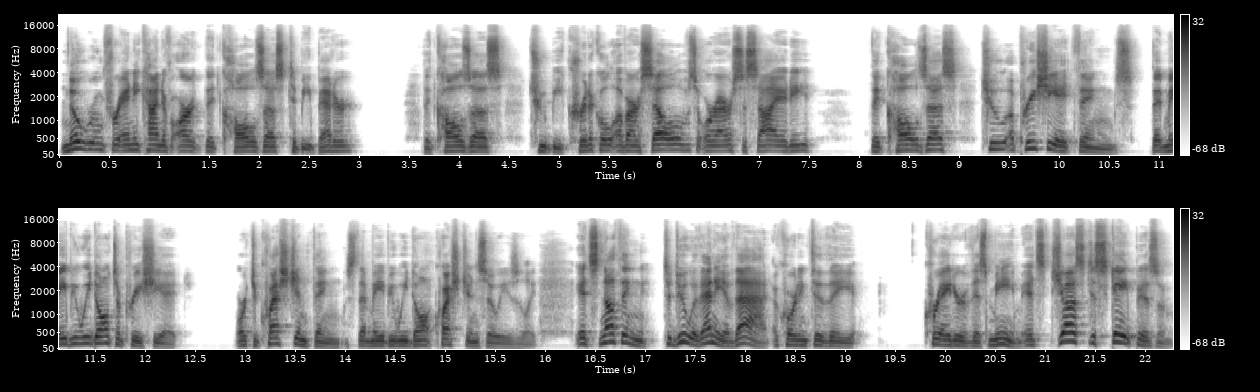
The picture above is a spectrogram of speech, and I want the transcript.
No room for any kind of art that calls us to be better, that calls us to be critical of ourselves or our society, that calls us to appreciate things that maybe we don't appreciate, or to question things that maybe we don't question so easily. It's nothing to do with any of that, according to the creator of this meme. It's just escapism.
